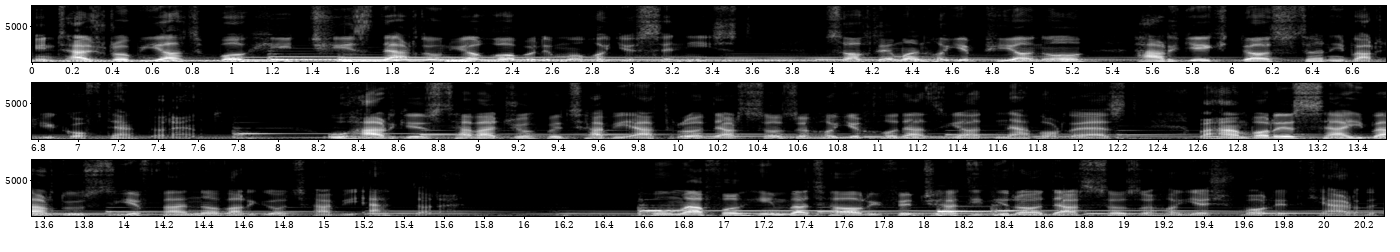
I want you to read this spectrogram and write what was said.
این تجربیات با هیچ چیز در دنیا قابل مقایسه نیست. ساختمان های پیانو هر یک داستانی برای گفتن دارند. او هرگز توجه به طبیعت را در سازه های خود از یاد نبرده است و همواره سعی بر دوستی فناوری و طبیعت دارد. او مفاهیم و تعاریف جدیدی را در سازه هایش وارد کرد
